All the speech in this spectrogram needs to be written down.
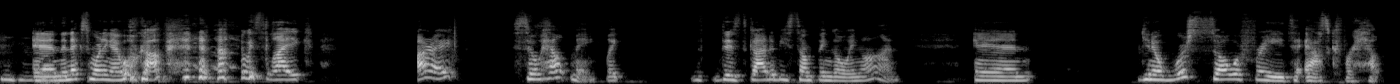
Mm-hmm. And the next morning I woke up and I was like, all right, so help me. Like, there's got to be something going on. And, you know, we're so afraid to ask for help.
